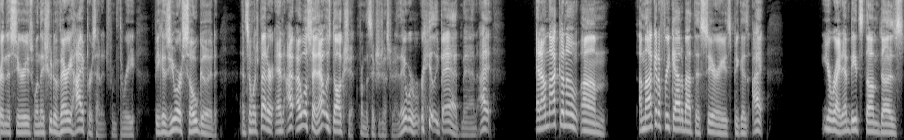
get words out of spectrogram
in the series when they shoot a very high percentage from three because you are so good and so much better. And I, I will say that was dog shit from the Sixers yesterday. They were really bad, man. I and I'm not gonna um I'm not gonna freak out about this series because I you're right, Embiid's thumb does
